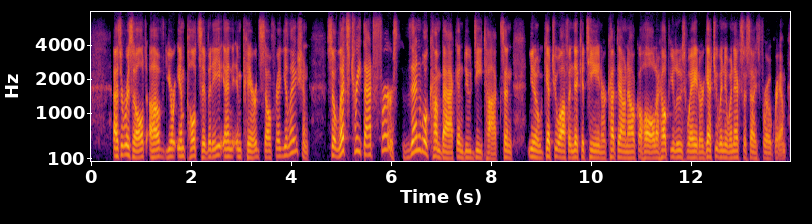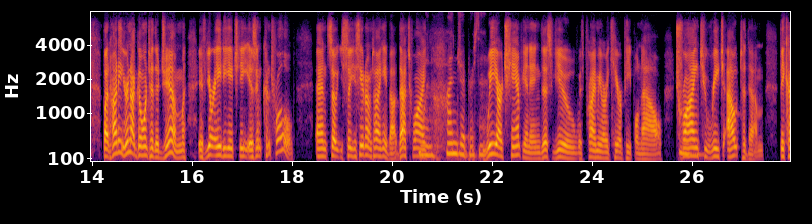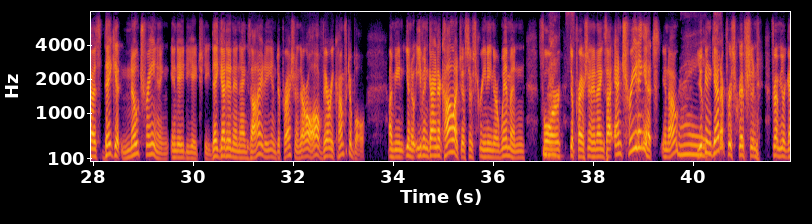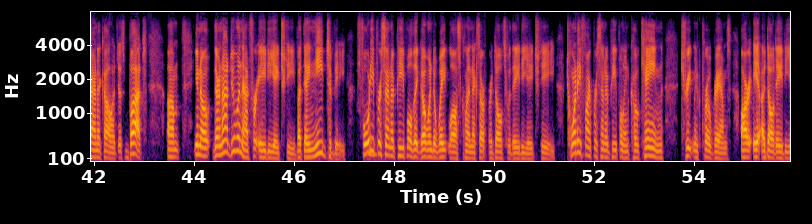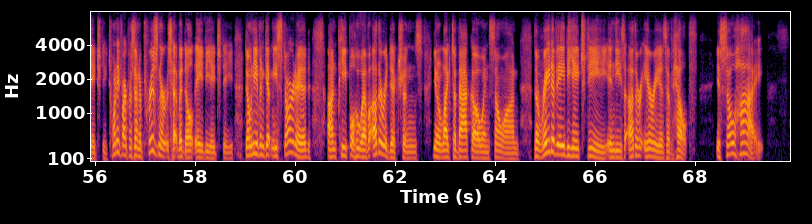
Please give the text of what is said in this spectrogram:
as a result of your impulsivity and impaired self regulation. So let's treat that first. Then we'll come back and do detox and, you know, get you off of nicotine or cut down alcohol or help you lose weight or get you into an exercise program. But honey, you're not going to the gym if your ADHD isn't controlled. And so, so you see what I'm talking about. That's why 100%. We are championing this view with primary care people now, trying mm-hmm. to reach out to them because they get no training in ADHD. They get it in anxiety and depression. They're all very comfortable. I mean, you know, even gynecologists are screening their women for right. depression and anxiety and treating it. You know, right. you can get a prescription from your gynecologist, but um, you know, they're not doing that for ADHD, but they need to be. 40% mm-hmm. of people that go into weight loss clinics are adults with ADHD. 25% of people in cocaine treatment programs are a- adult ADHD. 25% of prisoners have adult ADHD. Don't even get me started on people who have other addictions, you know, like tobacco and so on. The rate of ADHD in these other areas of health is so high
